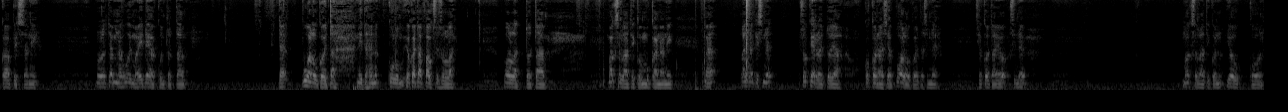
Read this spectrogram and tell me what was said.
kaapissa, niin mulla on tämmöinen huima idea, kun tota, että puolukoita, niitähän kuuluu joka tapauksessa olla, olla tota, maksalaatikon mukana, niin mä laitankin sinne sokeroituja kokonaisia puolukoita sinne, sekoitan jo sinne maksalaatikon joukkoon.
